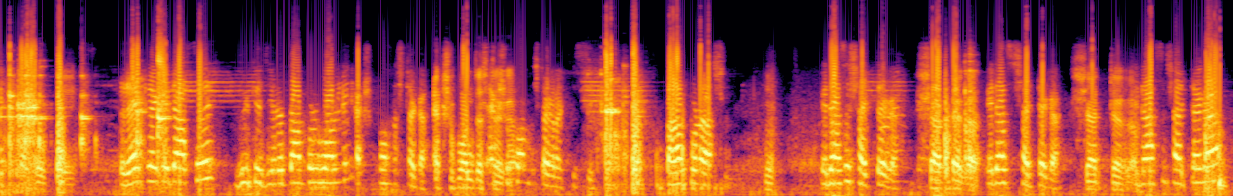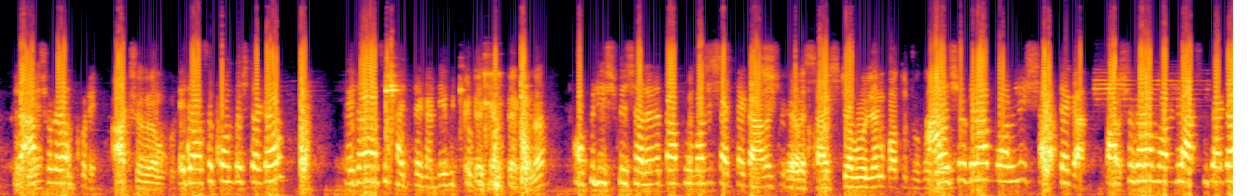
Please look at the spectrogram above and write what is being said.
একশো টাকা। ওকে। আছে দুই কেজি। এর দাম পড়বে অনলি একশো পঞ্চাশ টাকা। একশো পঞ্চাশ একশো পঞ্চাশ টাকা রাখতেছি। তারপরে আসেন। এটা আছে ষাট টাকা। ষাট টাকা। এটা আছে ষাট টাকা। ষাট টাকা। এটা আছে ষাট টাকা এটা আটশো গ্রাম করে। আটশো গ্রাম করে। এটা আছে পঞ্চাশ টাকা এটা আছে ষাট টাকা ডেবিট এটা ষাট টাকা না? কফির স্পেশাল এর দাম পড়বে ষাট টাকা আড়াইশো গ্রাম। সাইজটা বললেন কতটুকু? আড়াইশো গ্রাম অনলি ষাট টাকা। পাঁচশো গ্রাম অনলি আশি টাকা।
